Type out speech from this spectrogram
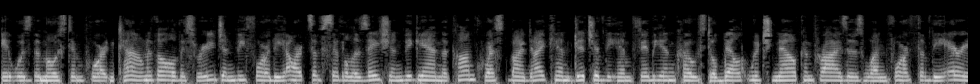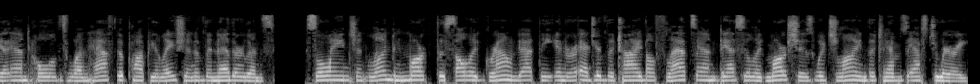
It was the most important town of all this region before the arts of civilization began the conquest by dike and ditch of the amphibian coastal belt which now comprises one-fourth of the area and holds one-half the population of the Netherlands. So ancient London marked the solid ground at the inner edge of the tidal flats and desolate marshes which lined the Thames estuary.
